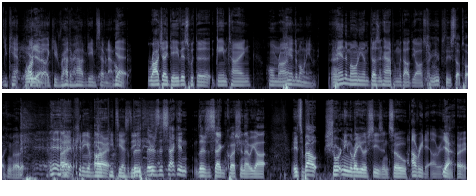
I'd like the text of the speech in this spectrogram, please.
you can't Well, argue yeah. that. Like you'd rather have Game Seven at home. Yeah, Rajai Davis with the game tying home run. pandemonium. All right. Pandemonium doesn't happen without the All Star. Can we please stop talking about it? game. Kidding of All right. PTSD. There- there's the second. There's the second question that we got. It's about shortening the regular season. So I'll read it. I'll read it. yeah, all right.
